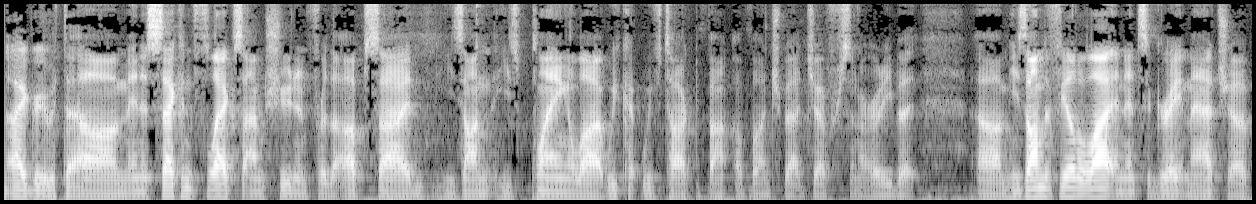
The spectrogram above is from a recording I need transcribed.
I agree with that. Um, in a second flex, I'm shooting for the upside. He's on. He's playing a lot. We we've talked about a bunch about Jefferson already, but um, he's on the field a lot, and it's a great matchup.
